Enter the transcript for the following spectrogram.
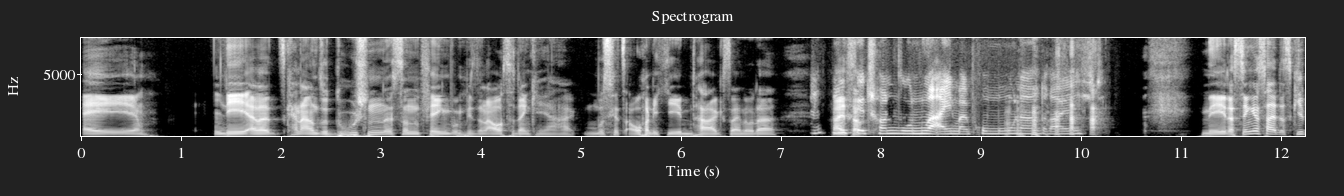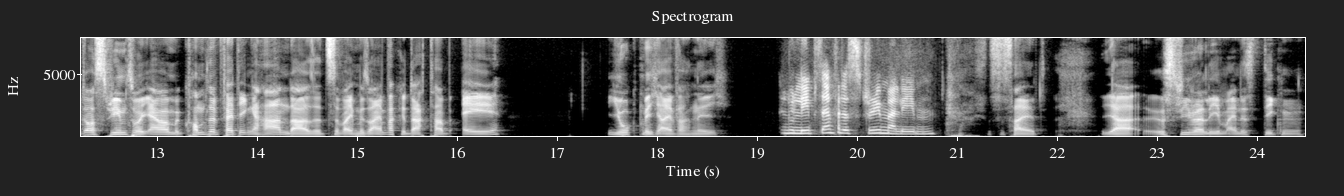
Ey. Nee, aber keine Ahnung, so duschen ist so ein Ding, wo ich mir dann auch so denke, ja, muss jetzt auch nicht jeden Tag sein, oder? Muss Alter. jetzt schon so nur einmal pro Monat reicht. Nee, das Ding ist halt, es gibt auch Streams, wo ich einfach mit komplett fettigen Haaren da sitze, weil ich mir so einfach gedacht habe, ey, juckt mich einfach nicht. Du lebst einfach das Streamerleben. Es ist halt, ja, das Streamerleben eines Dicken.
